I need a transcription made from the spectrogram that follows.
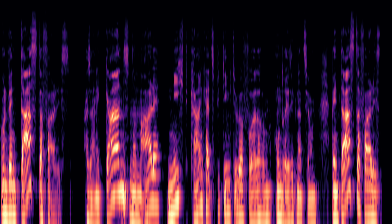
Und wenn das der Fall ist, also eine ganz normale, nicht krankheitsbedingte Überforderung und Resignation. Wenn das der Fall ist,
